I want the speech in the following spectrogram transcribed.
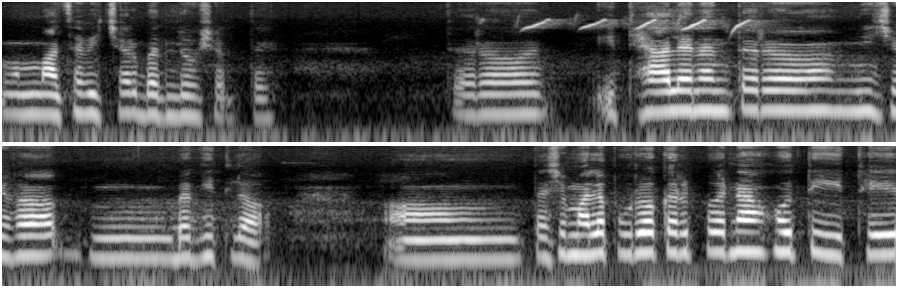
माझा विचार बदलू शकते. तर इथे आल्यानंतर मी जेव्हा बघितलं तसे तशी मला पूर्वकल्पना होती. इथे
